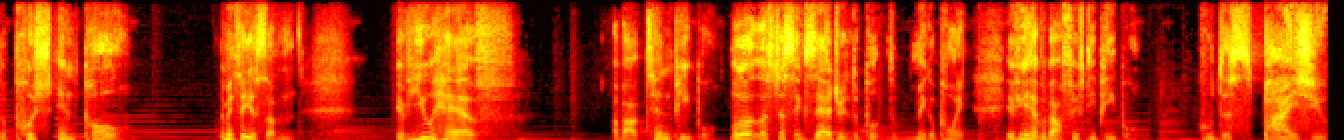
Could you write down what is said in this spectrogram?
the push and pull. Let me tell you something. If you have about 10 people, well, let's just exaggerate to, put, to make a point. If you have about 50 people who despise you,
